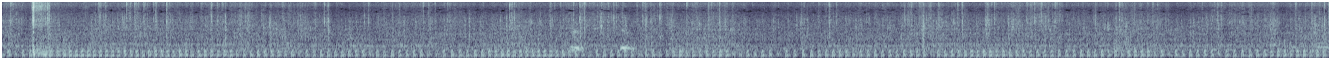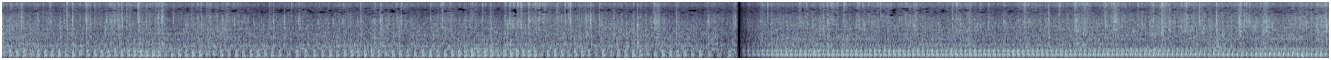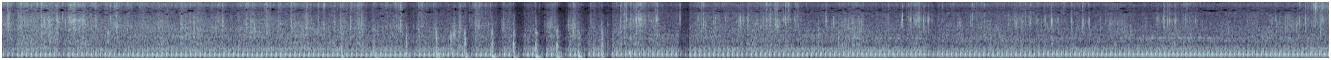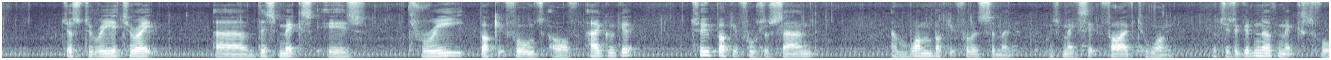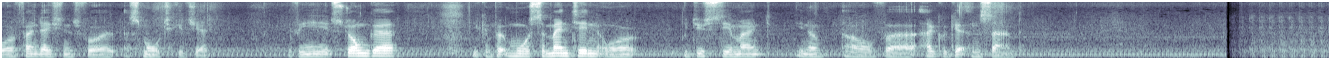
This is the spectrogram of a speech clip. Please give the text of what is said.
Just to reiterate, uh, this mix is three bucketfuls of aggregate, two bucketfuls of sand, and one bucketful of cement, which makes it five to one, which is a good enough mix for foundations for a, a small chicken shed. If you need it stronger, you can put more cement in or reduce the amount, you know, of uh, aggregate and sand.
